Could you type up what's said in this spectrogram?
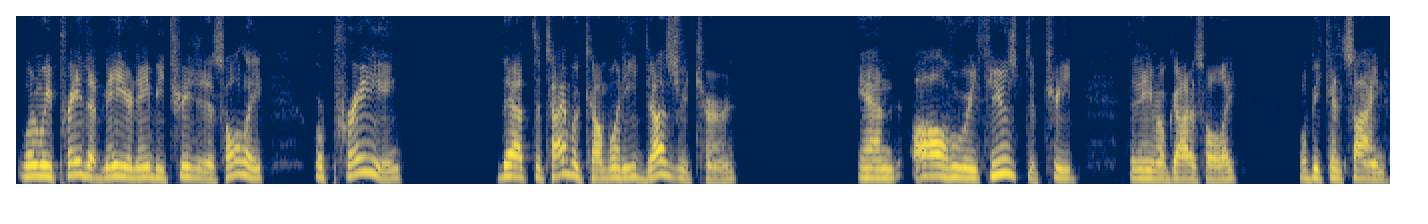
when we pray that may your name be treated as holy, we're praying that the time would come when he does return and all who refuse to treat the name of God as holy will be consigned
